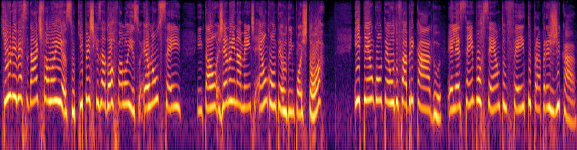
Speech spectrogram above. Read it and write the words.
Que universidade falou isso? Que pesquisador falou isso? Eu não sei. Então, genuinamente, é um conteúdo impostor. E tem um conteúdo fabricado. Ele é 100% feito para prejudicar.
